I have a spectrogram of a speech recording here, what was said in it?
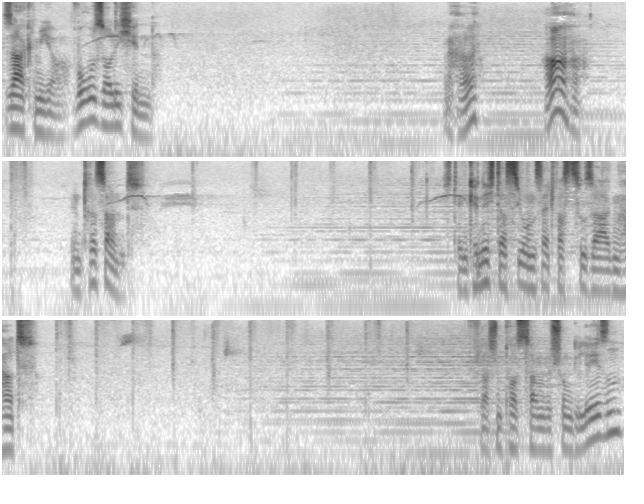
sag mir, wo soll ich hin? Aha. Aha. Interessant. Ich denke nicht, dass sie uns etwas zu sagen hat. Flaschenpost haben wir schon gelesen.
